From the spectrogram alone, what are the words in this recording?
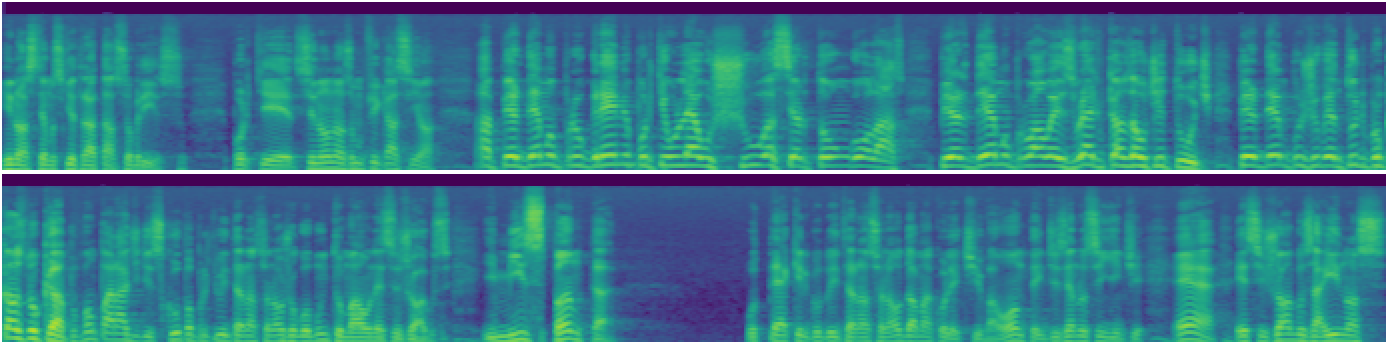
e nós temos que tratar sobre isso. Porque senão nós vamos ficar assim, ó. Ah, perdemos para o Grêmio porque o Léo Chu acertou um golaço. Perdemos para o Always Red por causa da altitude. Perdemos para o Juventude por causa do campo. Vamos parar de desculpa porque o Internacional jogou muito mal nesses jogos. E me espanta o técnico do Internacional dá uma coletiva ontem dizendo o seguinte: é, esses jogos aí nós,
